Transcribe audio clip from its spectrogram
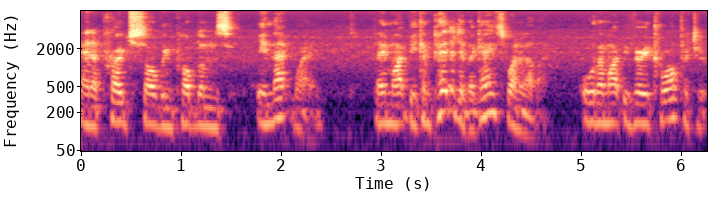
and approach solving problems in that way. They might be competitive against one another, or they might be very cooperative.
